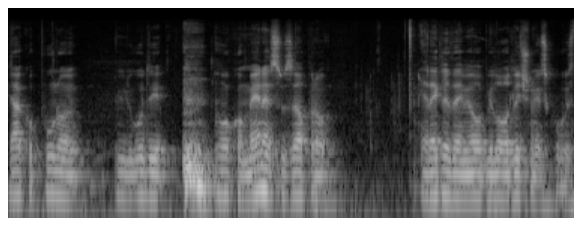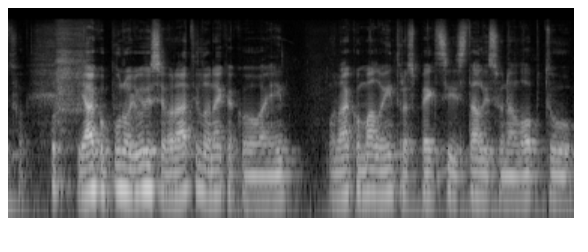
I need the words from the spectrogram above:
Jako puno ljudi oko mene su zapravo rekli da im je ovo bilo odlično iskustvo. Jako puno ljudi se vratilo nekako ovaj, onako malo introspekciji, stali su na loptu,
